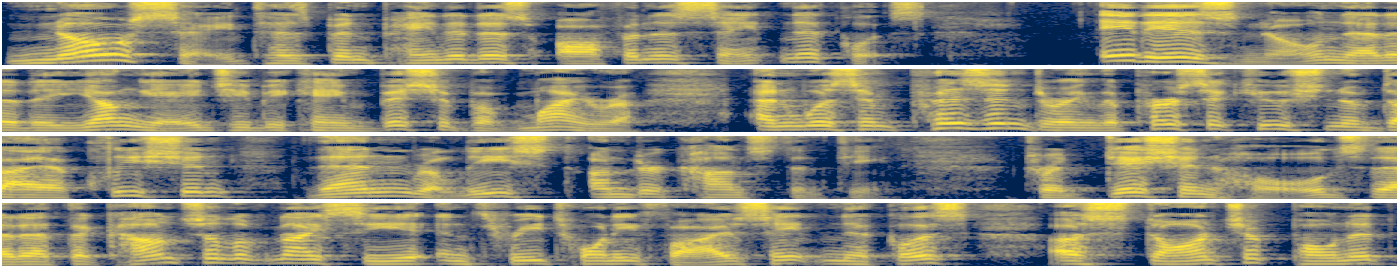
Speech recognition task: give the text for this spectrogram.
no saint has been painted as often as St. Nicholas. It is known that at a young age he became Bishop of Myra and was imprisoned during the persecution of Diocletian, then released under Constantine. Tradition holds that at the Council of Nicaea in 325, St. Nicholas, a staunch opponent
